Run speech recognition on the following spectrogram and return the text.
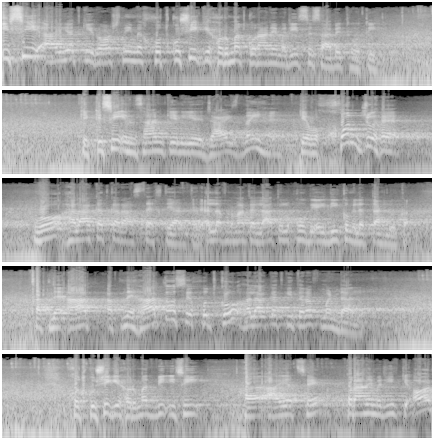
اسی آیت کی روشنی میں خودکشی کی حرمت قرآن مجید سے ثابت ہوتی ہے کہ کسی انسان کے لیے جائز نہیں ہے کہ وہ خود جو ہے وہ ہلاکت کا راستہ اختیار کرے۔ اللہ فرماتا ہے لات القوب عیدی کو ملتا ہے اپنے آپ، اپنے ہاتھوں سے خود کو ہلاکت کی طرف مت ڈالو۔ خودکشی کی حرمت بھی اسی آیت سے، قرآن مجید کے اور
